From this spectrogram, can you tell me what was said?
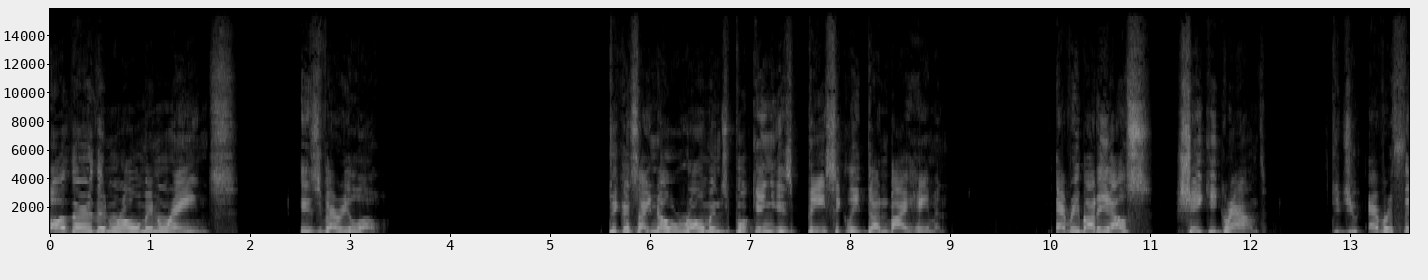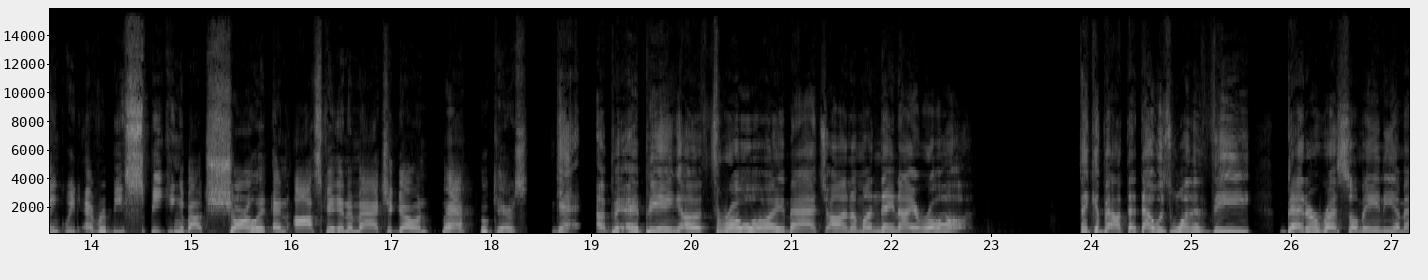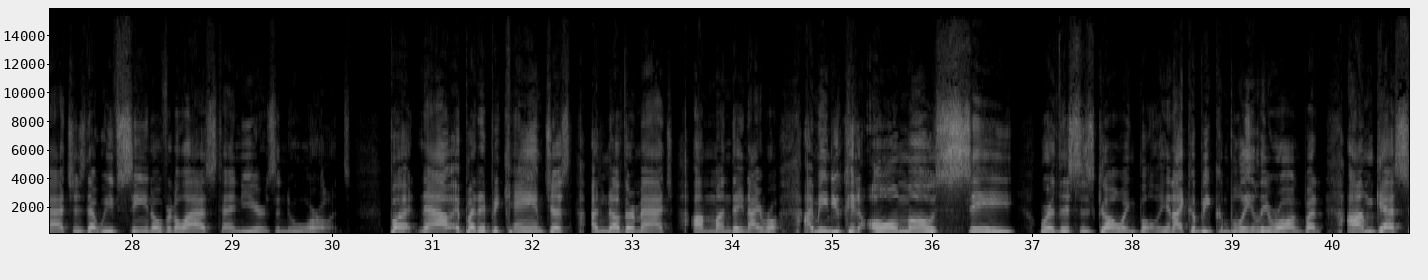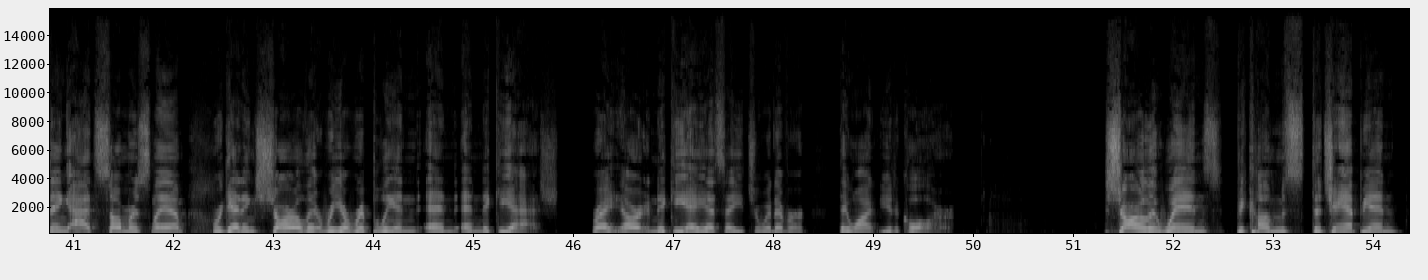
other than Roman Reigns, is very low because I know Roman's booking is basically done by Heyman. Everybody else, shaky ground. Did you ever think we'd ever be speaking about Charlotte and Asuka in a match and going, eh, who cares? Yeah, it being a throwaway match on a Monday Night Raw. Think about that. That was one of the better WrestleMania matches that we've seen over the last 10 years in New Orleans. But now, but it became just another match on Monday Night Raw. I mean, you could almost see where this is going, Bully. And I could be completely wrong, but I'm guessing at SummerSlam, we're getting Charlotte, Rhea Ripley, and, and, and Nikki Ash, right? Or Nikki ASH or whatever they want you to call her. Charlotte wins, becomes the champion.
